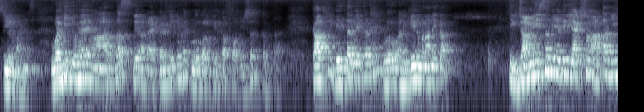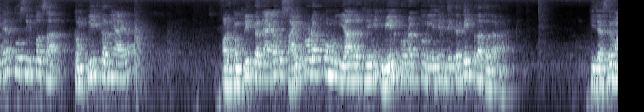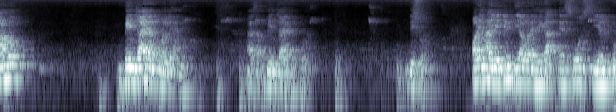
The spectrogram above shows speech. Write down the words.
Cl माइनस वही जो है यहाँ R प्लस पे अटैक करके जो है क्लोरोअल्केन का फॉर्मेशन करता है। काफ़ी बेहतर मेथड है क्लोरोअल्केन बनाने का। एग्जामिनेशन में यदि रिएक्शन आता भी है तो सिंपल सा कंप्लीट करने आएगा। और कंप्लीट करने आएगा तो साइड प्रोडक्ट को हम लोग याद रखेंगे मेन प्रोडक्ट तो रिएजेंट देख करके ही पता चल जाना है। कि जैसे मान लो बेंजाइल अल्कोहल ले हम लोग। ऐसा बेंजाइल अल्कोहल दिस वन और यहाँ रिएजेंट दिया हुआ रहेगा SO C L two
